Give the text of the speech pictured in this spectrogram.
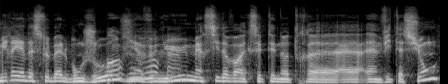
Mireille Adas-Lebel, bonjour, bienvenue. Merci d'avoir accepté notre euh, invitation.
